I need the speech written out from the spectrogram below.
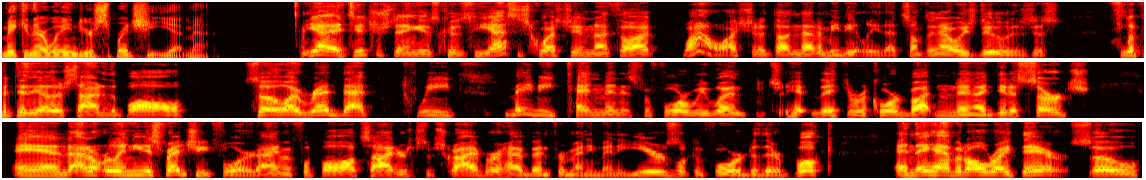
making their way into your spreadsheet yet, Matt? Yeah, it's interesting is because he asked this question, and I thought, wow, I should have done that immediately. That's something I always do is just flip it to the other side of the ball. So I read that tweet maybe 10 minutes before we went hit, hit the record button, and I did a search. And I don't really need a spreadsheet for it. I am a Football Outsider subscriber, have been for many, many years. Looking forward to their book, and they have it all right there. So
